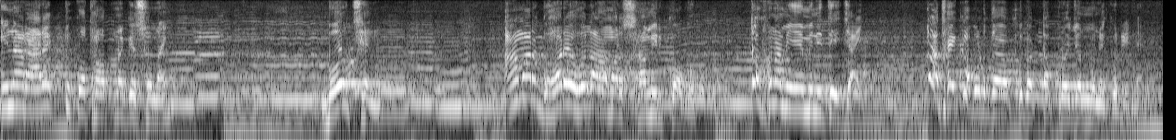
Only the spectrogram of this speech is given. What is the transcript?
ইনার আরেকটু কথা আপনাকে শোনাই। বলছেন, আমার ঘরে হলো আমার স্বামীর কবর, তখন আমি এমনিতেই যাই। মাথায় কাপড় দেওয়া খুব একটা প্রয়োজন মনে করি না।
